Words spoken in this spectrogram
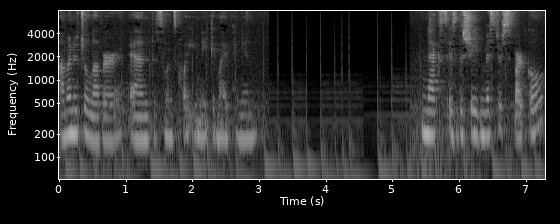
I'm a neutral lover and this one's quite unique in my opinion. Next is the shade Mr. Sparkle.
